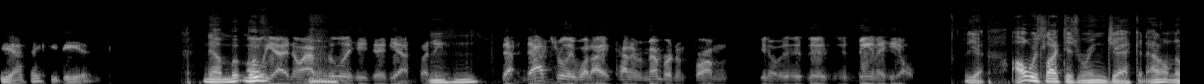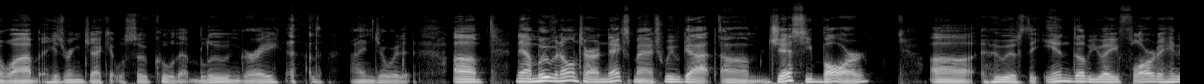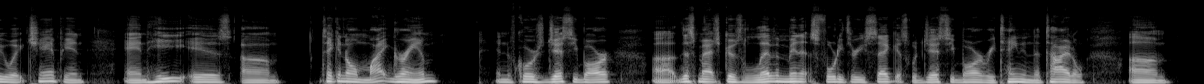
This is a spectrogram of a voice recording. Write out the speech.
yeah, I think he did. Now mo- Oh yeah, no, absolutely he did. Yes, I mean Mhm. that that's really what I kind of remembered him from. You know, is, is, is being a heel. Yeah, I always liked his ring jacket. I don't know why, but his ring jacket was so cool. That blue and gray, I enjoyed it. Um, now moving on to our next match, we've got um, Jesse Barr, uh, who is the NWA Florida Heavyweight Champion, and he is um, taking on Mike Graham, and of course Jesse Barr. Uh, this match goes 11 minutes 43 seconds with Jesse Barr retaining the title. Um,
